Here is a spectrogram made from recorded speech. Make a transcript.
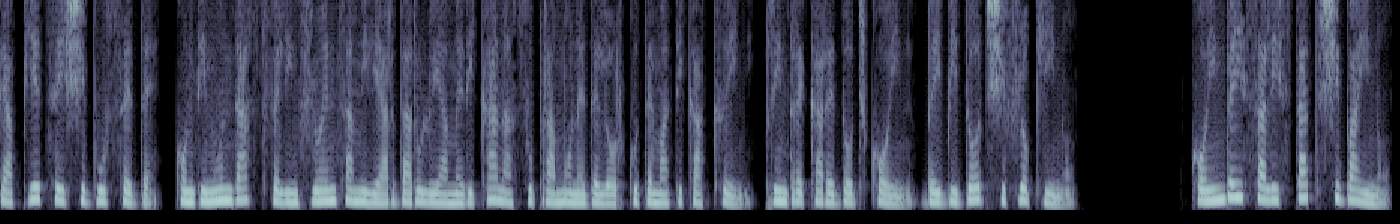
3% a pieței și BUSD, continuând astfel influența miliardarului american asupra monedelor cu tematica câini, printre care Dogecoin, Baby Doge și Flokinu. Coinbase a listat și Bainu.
